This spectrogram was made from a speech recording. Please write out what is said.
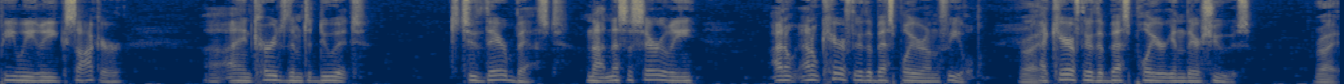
pee wee league soccer, uh, I encourage them to do it to their best. Not necessarily. I don't. I don't care if they're the best player on the field. Right. I care if they're the best player in their shoes. right.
